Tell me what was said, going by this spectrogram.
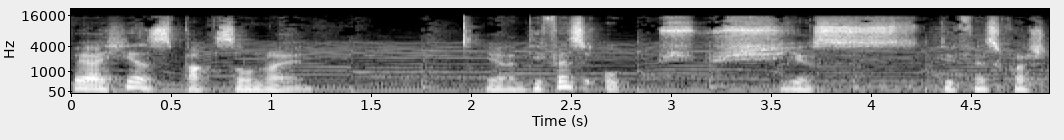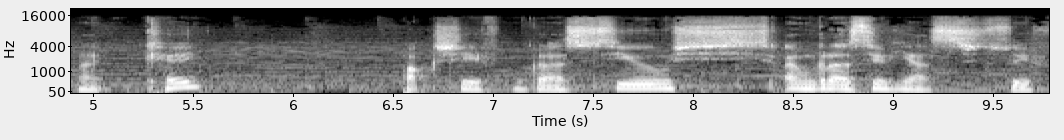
Yeah, here's Spark Zone, right? Yeah, defense. Oh, yes, defense crush knight. Okay, Buck shift. I'm gonna assume. I'm gonna assume he has swift.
